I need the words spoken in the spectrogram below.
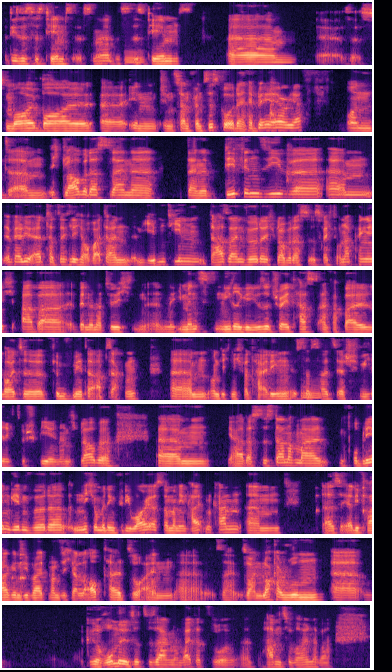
dieses Systems ist, ne? Des Mhm. Systems ähm, äh, Small Ball äh, in, in San Francisco oder in der Bay Area. Und ähm, ich glaube, dass seine deine defensive ähm, Value Add tatsächlich auch weiterhin in jedem Team da sein würde. Ich glaube, das ist recht unabhängig. Aber wenn du natürlich eine immens niedrige Usage Rate hast, einfach weil Leute fünf Meter absacken ähm, und dich nicht verteidigen, ist das Mhm. halt sehr schwierig zu spielen. Und ich glaube, ähm, ja, dass es da nochmal ein Problem geben würde, nicht unbedingt für die Warriors, wenn man ihn halten kann. Ähm, da ist eher die Frage, inwieweit man sich erlaubt, halt so ein äh, so ein Lockerroom äh, Gerummel sozusagen dann weiter zu äh, haben zu wollen, aber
